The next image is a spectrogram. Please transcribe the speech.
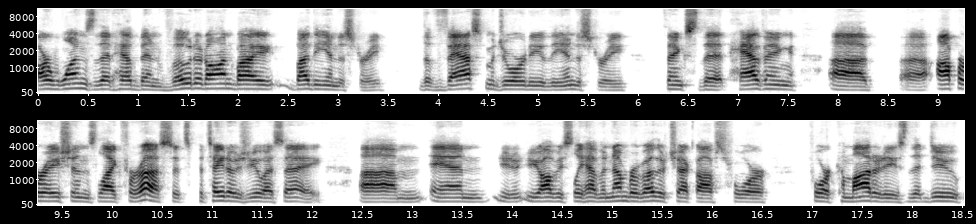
are ones that have been voted on by by the industry. The vast majority of the industry thinks that having uh, uh, operations like for us, it's Potatoes USA, um, and you, you obviously have a number of other checkoffs for for commodities that do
